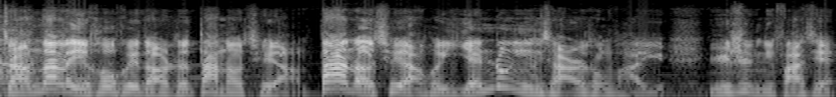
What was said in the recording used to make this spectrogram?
长大了以后会导致大脑缺氧，大脑缺氧会严重影响儿童发育。于是你发现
